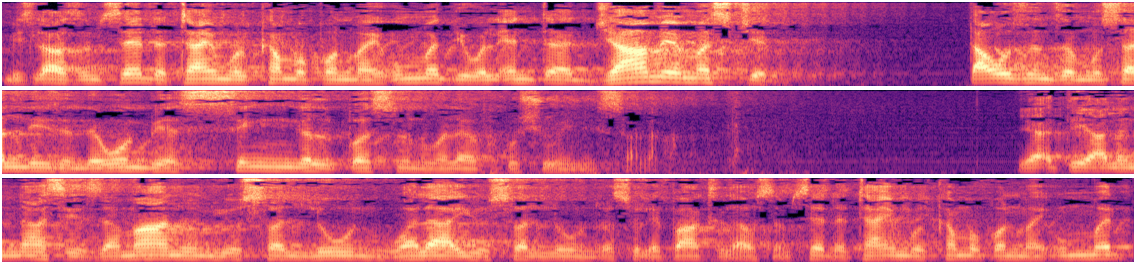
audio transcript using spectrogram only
Nabi said, a time will come upon my ummah, you will enter Jamia Masjid. Thousands of musallis and there won't be a single person who will have khushu in his salah. يأتي على الناس زمان يصلون ولا يصلون Rasul Pak said a time will come upon my ummah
